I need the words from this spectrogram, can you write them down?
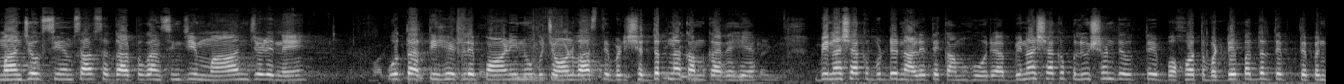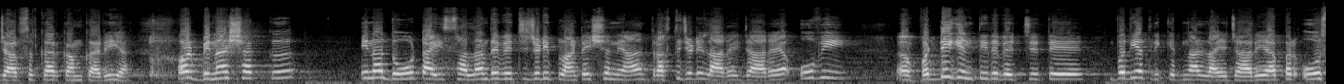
ਮਾਨਯੋਗ ਸੀਐਮ ਸਾਹਿਬ ਸਰਦਾਰ ਭਗਵੰਤ ਸਿੰਘ ਜੀ ਮਾਨ ਜਿਹੜੇ ਨੇ ਉਹ ਧਰਤੀ ਹੇਠਲੇ ਪਾਣੀ ਨੂੰ ਬਚਾਉਣ ਵਾਸਤੇ ਬੜੀ ਸ਼ਿੱਦਤ ਨਾਲ ਕੰਮ ਕਰ ਰਹੇ ਆ। ਬਿਨਾਂ ਸ਼ੱਕ ਬੁੱਢੇ ਨਾਲੇ ਤੇ ਕੰਮ ਹੋ ਰਿਹਾ। ਬਿਨਾਂ ਸ਼ੱਕ ਪੋਲੂਸ਼ਨ ਦੇ ਉੱਤੇ ਬਹੁਤ ਵੱਡੇ ਪੱਧਰ ਤੇ ਤੇ ਪੰਜਾਬ ਸਰਕਾਰ ਕੰਮ ਕਰ ਰਹੀ ਆ। ਔਰ ਬਿਨਾਂ ਸ਼ੱਕ ਇਹਨਾਂ 2 2.5 ਸਾਲਾਂ ਦੇ ਵਿੱਚ ਜਿਹੜੀ ਪਲਾਂਟੇਸ਼ਨ ਆ, ਦਰਖਤ ਜਿਹੜੇ ਲਾ ਰਹੇ ਜਾ ਰਹੇ ਆ, ਉਹ ਵੀ ਵੱਡੀ ਗਿਣਤੀ ਦੇ ਵਿੱਚ ਤੇ ਵਧੀਆ ਤਰੀਕੇ ਦੇ ਨਾਲ ਲਾਏ ਜਾ ਰਹੇ ਆ। ਪਰ ਉਸ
